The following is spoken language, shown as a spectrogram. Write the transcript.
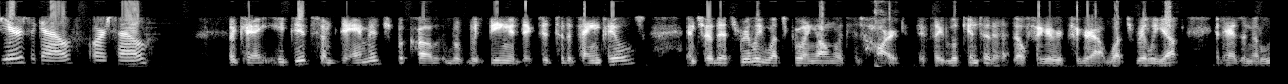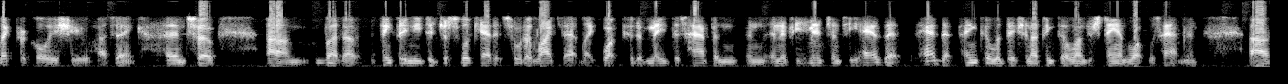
years ago or so. Okay, he did some damage because with being addicted to the pain pills, and so that's really what's going on with his heart. If they look into that, they'll figure figure out what's really up. It has an electrical issue, I think, and so. Um, but uh, I think they need to just look at it sort of like that, like what could have made this happen. And, and if he mentions he has that had that pain pill addiction, I think they'll understand what was happening, uh,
